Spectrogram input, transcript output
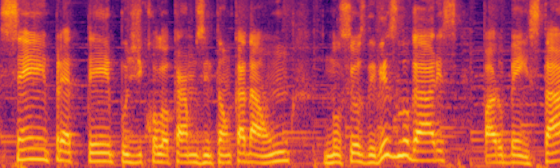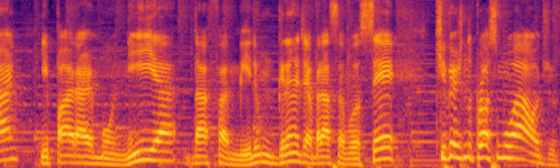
Sempre é tempo de colocarmos então cada um nos seus devidos lugares para o bem-estar e para a harmonia da família. Um grande abraço a você. Te vejo no próximo áudio.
